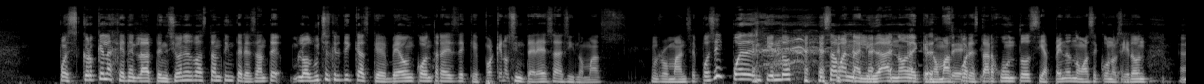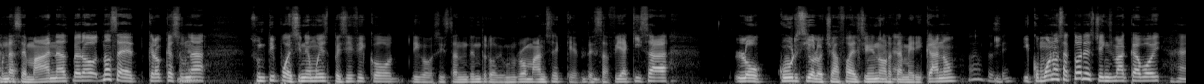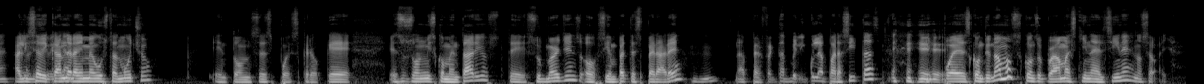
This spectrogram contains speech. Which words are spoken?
pues creo que la, la tensión es bastante interesante. Las muchas críticas que veo en contra es de que ¿por qué nos interesa si nomás un romance. Pues sí, puede, entiendo esa banalidad, ¿no? De que nomás por estar juntos y apenas nomás se conocieron unas semanas, pero no sé, creo que es una es un tipo de cine muy específico, digo, si están dentro de un romance que desafía quizá lo cursi o lo chafa del cine norteamericano. Ah, pues y, con buenos actores, James McAvoy, Alicia Vikander a mí me gustan mucho. Entonces, pues creo que esos son mis comentarios de Submergence o Siempre te esperaré. La perfecta película para citas. y pues continuamos con su programa Esquina del Cine. No se vayan.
